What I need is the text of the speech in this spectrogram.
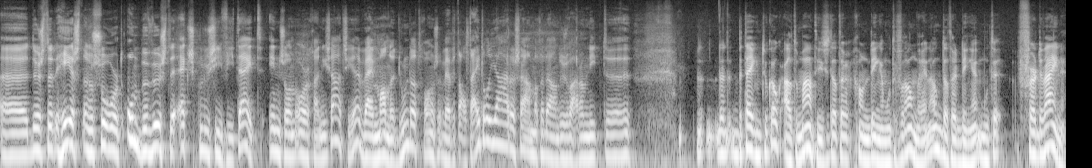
Uh, dus er heerst een soort onbewuste exclusiviteit in zo'n organisatie. Hè? Wij mannen doen dat gewoon. We hebben het altijd al jaren samen gedaan, dus waarom niet. Dat betekent natuurlijk ook automatisch dat er gewoon dingen moeten veranderen en ook dat er dingen moeten verdwijnen.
